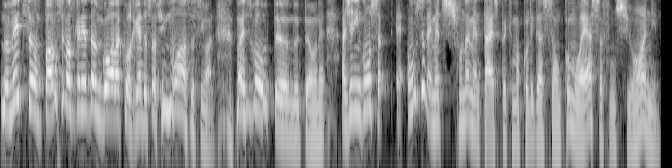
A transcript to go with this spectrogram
no meio de São Paulo, você vê umas galinhas da Angola correndo, você fala assim, nossa senhora. Mas voltando então, né? A geringonça, é um dos elementos fundamentais para que uma coligação como essa funcione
